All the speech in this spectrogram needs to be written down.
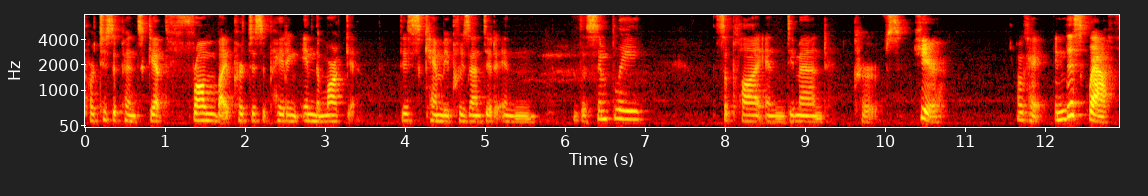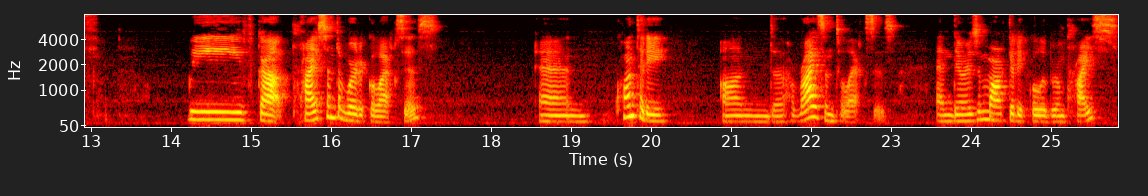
participants get from by participating in the market? This can be presented in the simply supply and demand curves. Here, okay, in this graph, we've got price on the vertical axis, and quantity on the horizontal axis. And there is a market equilibrium price,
